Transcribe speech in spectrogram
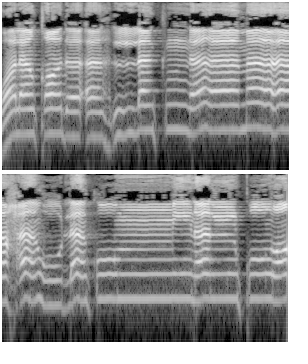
ولقد اهلكنا ما حولكم من القرى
